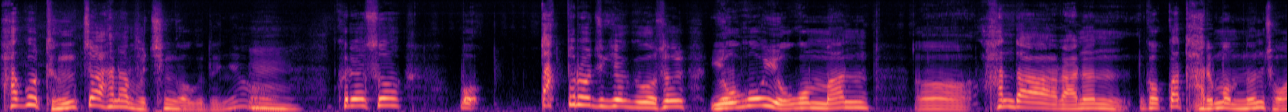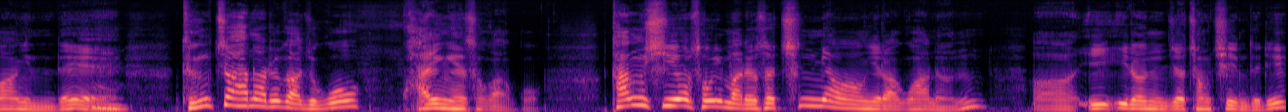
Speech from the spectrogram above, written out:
하고 등자 하나 붙인 거거든요. 음. 그래서 뭐 딱 부러지게 그것을 요거 요것만 어 한다라는 것과 다름없는 조항인데 음. 등자 하나를 가지고 과잉 해석하고 당시에 소위 말해서 친명이라고 하는 어 이, 이런 이제 정치인들이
